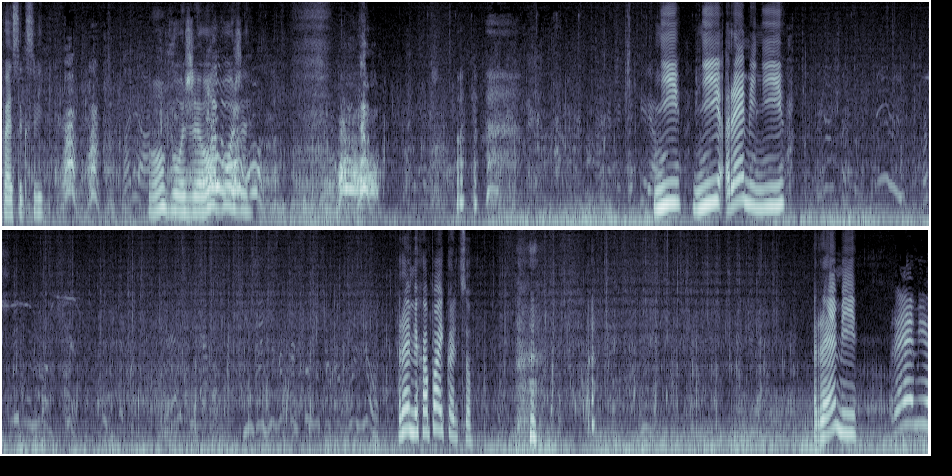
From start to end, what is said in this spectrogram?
песик свій. О Боже, о Боже. Ні, ні, Ремі, ні. Ремі, хапай кольцо. Ремі. Ремі!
